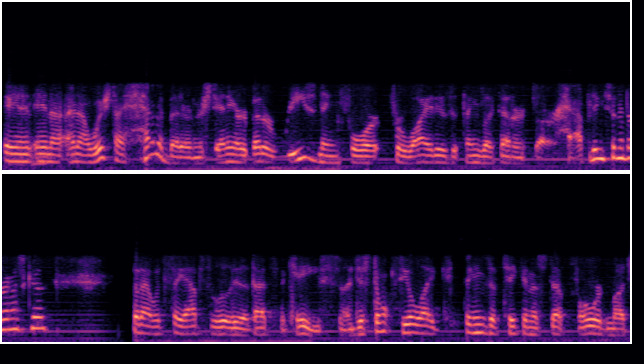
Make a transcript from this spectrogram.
And and I, and I wished I had a better understanding or a better reasoning for for why it is that things like that are are happening to Nebraska but I would say absolutely that that's the case. I just don't feel like things have taken a step forward much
